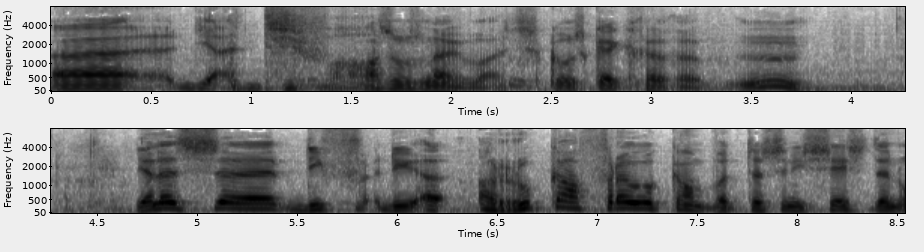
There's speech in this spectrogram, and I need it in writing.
uh ja, die, waar is ons nou? Wat? Kom ons kyk gou-gou. Mm. Julle is uh die die uh, Aruka vrouekamp wat tussen die 6de en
